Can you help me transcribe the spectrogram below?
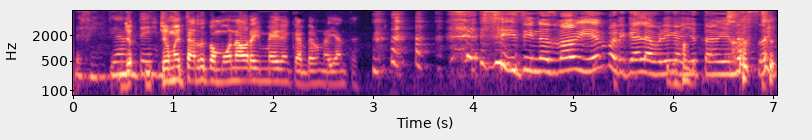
Definitivamente. Yo, me tardo como una hora y media en cambiar una llanta. sí, sí, nos va bien, porque a la briga yo también no soy,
